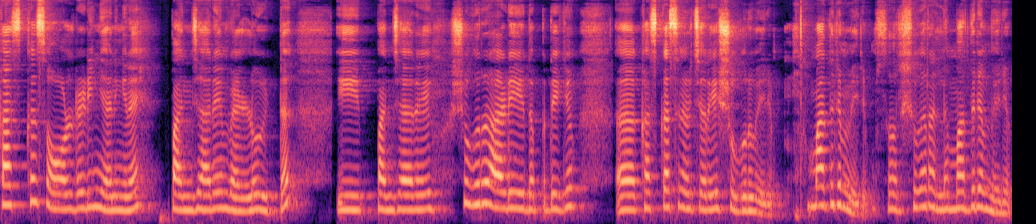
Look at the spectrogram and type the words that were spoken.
കസ്കസ് ഓൾറെഡി ഞാനിങ്ങനെ പഞ്ചാരയും വെള്ളവും ഇട്ട് ഈ പഞ്ചാരയും ഷുഗർ ആഡ് ചെയ്തപ്പോഴത്തേക്കും കസ്കസിന് ഒരു ചെറിയ ഷുഗർ വരും. മധുരം വരും. സോറി ഷുഗർ അല്ല മധുരം വരും.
